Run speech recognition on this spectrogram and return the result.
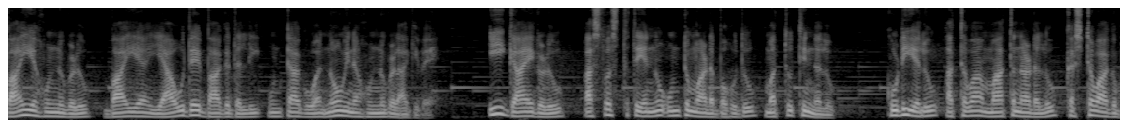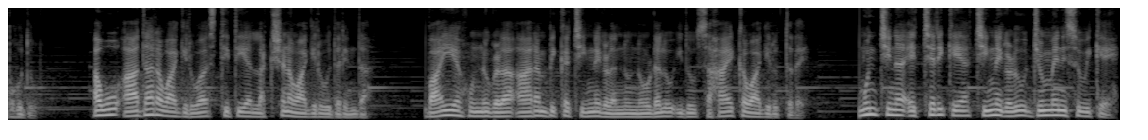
ಬಾಯಿಯ ಹುಣ್ಣುಗಳು ಬಾಯಿಯ ಯಾವುದೇ ಭಾಗದಲ್ಲಿ ಉಂಟಾಗುವ ನೋವಿನ ಹುಣ್ಣುಗಳಾಗಿವೆ. ಈ ಗಾಯಗಳು ಅಸ್ವಸ್ಥತೆಯನ್ನು ಉಂಟುಮಾಡಬಹುದು ಮತ್ತು ತಿನ್ನಲು, ಕುಡಿಯಲು ಅಥವಾ ಮಾತನಾಡಲು ಕಷ್ಟವಾಗಬಹುದು. ಅವು ಆಧಾರವಾಗಿರುವ ಸ್ಥಿತಿಯ ಲಕ್ಷಣವಾಗಿರುವುದರಿಂದ ಬಾಯಿಯ ಹುಣ್ಣುಗಳ ಆರಂಭಿಕ ಚಿಹ್ನೆಗಳನ್ನು ನೋಡಲು ಇದು ಸಹಾಯಕವಾಗಿರುತ್ತದೆ. ಮುಂಚಿನ ಎಚ್ಚರಿಕೆಯ ಚಿಹ್ನೆಗಳು ಜುಮ್ಮೆನಿಸುವಿಕೆ.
